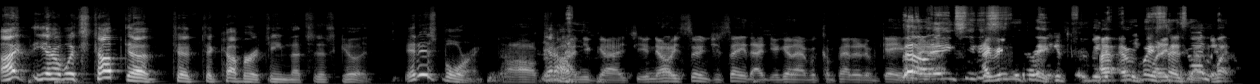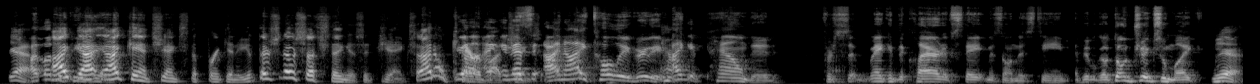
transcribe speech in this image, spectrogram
I, you know, it's tough to to to cover a team that's this good. It is boring. Oh, come you know? on, you guys. You know, as soon as you say that, you're going to have a competitive game. No, I, see, I really think it's going to be. I, everybody says that. But yeah, I, love I, I, I, can't jinx the freaking. There's no such thing as a jinx. I don't care yeah, about. And that's. And I totally agree with you. I get pounded for making declarative statements on this team, and people go, "Don't jinx them, Mike." Yeah,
